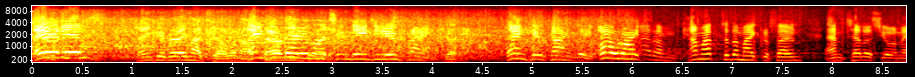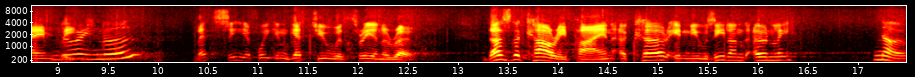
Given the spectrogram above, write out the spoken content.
There it is. Thank you very much, Selwyn. I Thank you very enjoyed much it. indeed to you, Frank. Good. Thank you kindly. All right, Adam, come up to the microphone and tell us your name, please. Lauren Moon. Let's see if we can get you with three in a row. Does the kauri pine occur in New Zealand only? No,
